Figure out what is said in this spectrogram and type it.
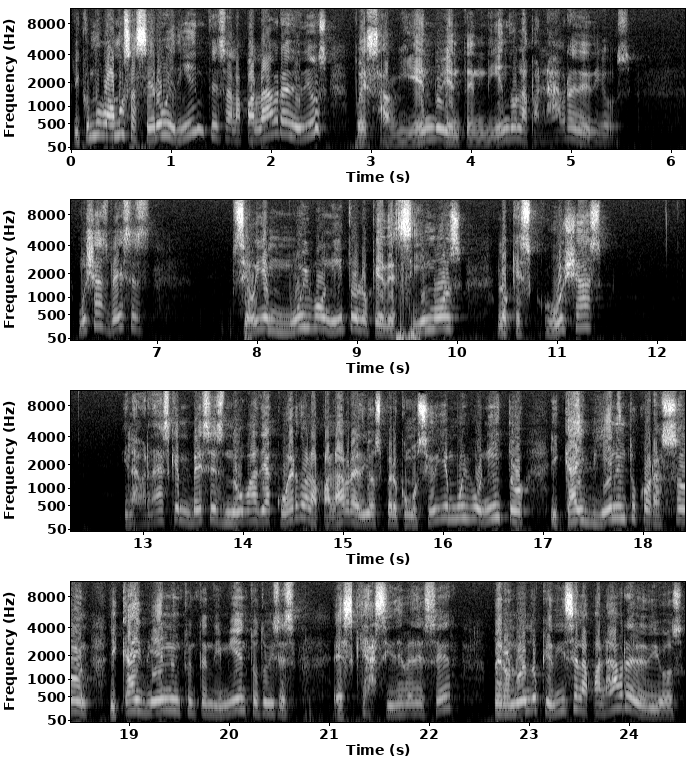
¿Y cómo vamos a ser obedientes a la palabra de Dios? Pues sabiendo y entendiendo la palabra de Dios. Muchas veces se oye muy bonito lo que decimos, lo que escuchas, y la verdad es que en veces no va de acuerdo a la palabra de Dios, pero como se oye muy bonito y cae bien en tu corazón y cae bien en tu entendimiento, tú dices, es que así debe de ser pero no es lo que dice la palabra de Dios,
